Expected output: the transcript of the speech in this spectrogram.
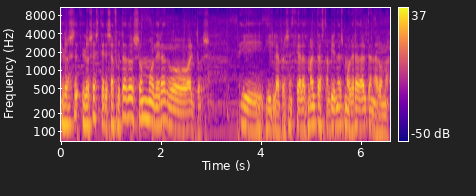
Los, los ésteres afrutados son moderado altos, y, la presencia de las maltas también es moderada alta en aroma.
